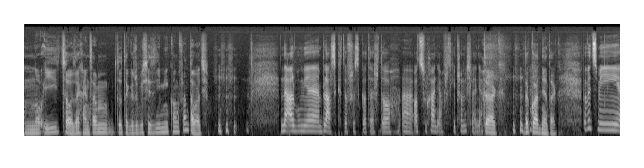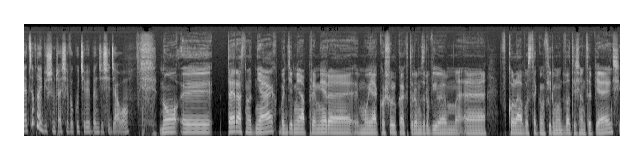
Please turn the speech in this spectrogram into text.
no i co? Zachęcam do tego, żeby się z nimi konfrontować. Na albumie Blask to wszystko też do e, odsłuchania, wszystkie przemyślenia. Tak, dokładnie tak. Powiedz mi, co w najbliższym czasie wokół ciebie będzie się działo? No, y, teraz na dniach będzie miała premierę moja koszulka, którą zrobiłem e, w kolabo z taką firmą 2005.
